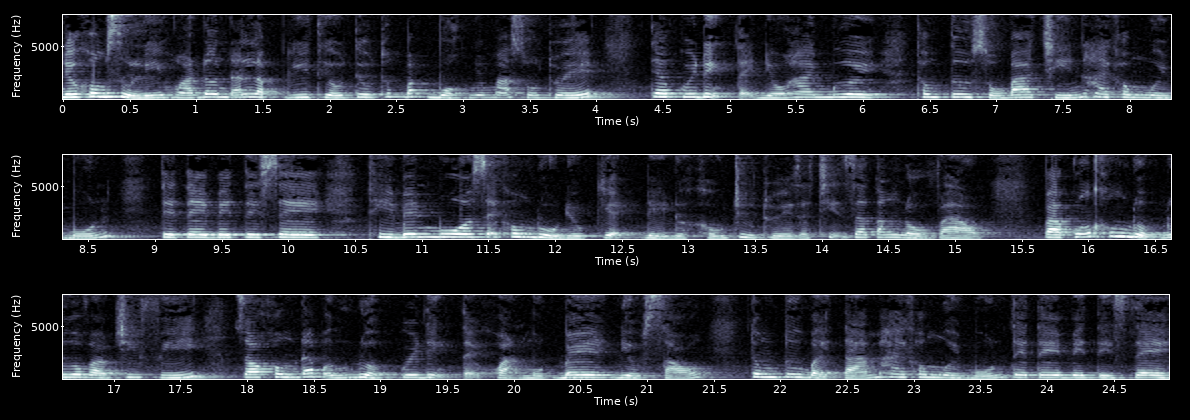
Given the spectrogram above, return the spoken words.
nếu không xử lý hóa đơn đã lập ghi thiếu tiêu thức bắt buộc như mã số thuế, theo quy định tại Điều 20 Thông tư số 39-2014 TT-BTC thì bên mua sẽ không đủ điều kiện để được khấu trừ thuế giá trị gia tăng đầu vào và cũng không được đưa vào chi phí do không đáp ứng được quy định tại khoản 1B điều 6 Thông tư 78-2014 TT-BTC.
